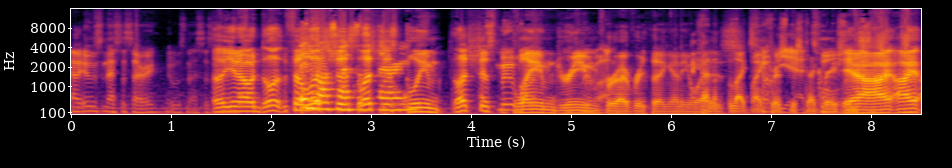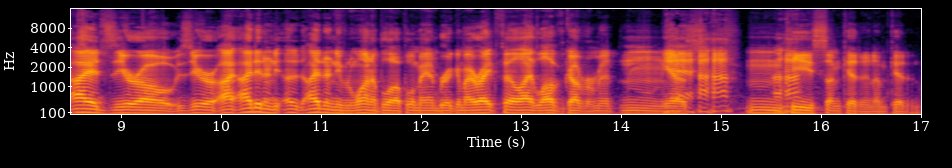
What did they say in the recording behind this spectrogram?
uh, it was necessary. It was Uh, necessary. you know, Phil, It let's was just let's just blame let's just move on. blame Let's Dream for on. everything, I kind of like my To- Christmas yeah, totally. decorations. yeah, I, I I had zero zero. I I didn't uh, I didn't even want to blow up L'Manberg. Am I right, Phil? I love government. Mm, yeah, yes. haha. Mm, Uh-huh. peace. I'm kidding. I'm kidding.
